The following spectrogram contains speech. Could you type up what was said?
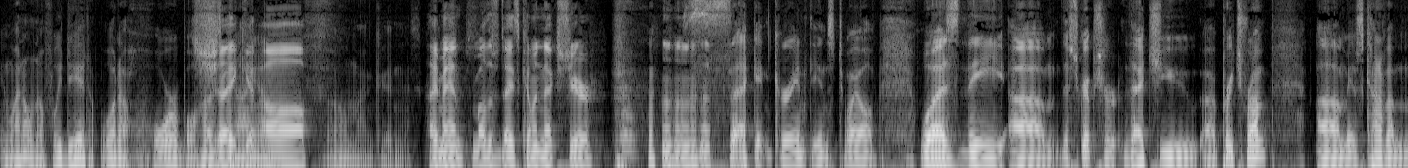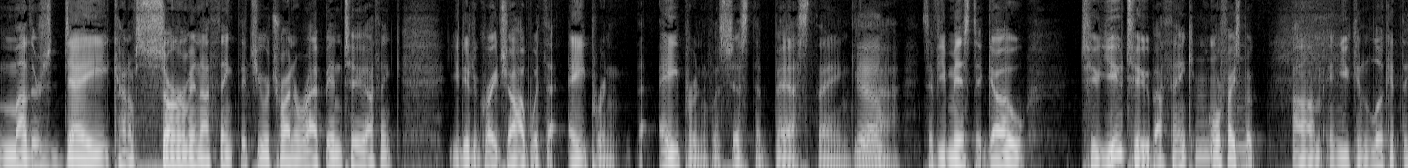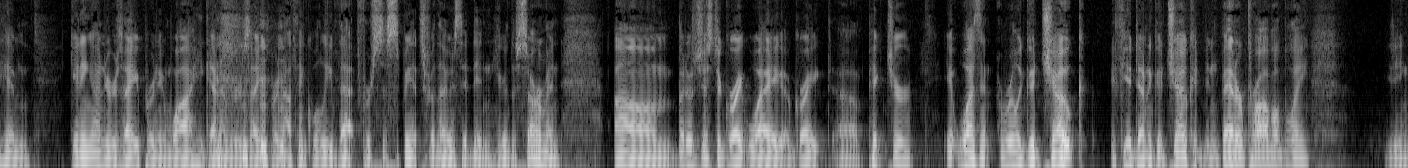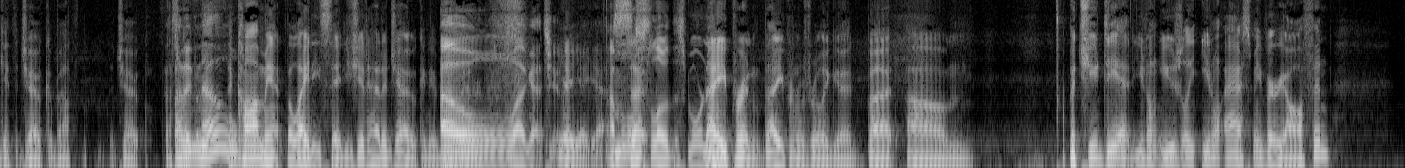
and I don't know if we did. What a horrible husband Shake I it am. off. Oh my goodness. Hey man, Mother's Day's coming next year. Second Corinthians twelve was the um, the scripture that you uh, preached from. Um, it was kind of a Mother's Day kind of sermon. I think that you were trying to wrap into. I think you did a great job with the apron. The apron was just the best thing. Yeah. So if you missed it, go to YouTube, I think, Mm-hmm. or Facebook, um, and you can look at the, him getting under his apron and why he got under his apron. I think we'll leave that for suspense for those that didn't hear the sermon. Um, but it was just a great way, a great uh, picture. It wasn't a really good joke. If you had done a good joke, it'd been better probably. You didn't get the joke about the joke. That's I didn't the, know. The comment, the lady said you should have had a joke, and it'd been better. Oh, I got you. Yeah, yeah, yeah. I'm a little So- slow this morning. The apron, the apron was really good, but um, but you did. You don't usually, you don't ask me very often,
